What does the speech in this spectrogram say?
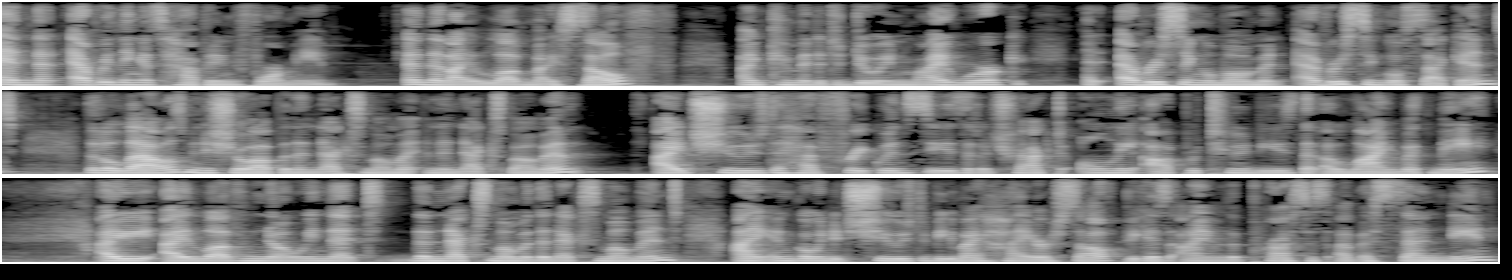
and that everything is happening for me. And that I love myself I'm committed to doing my work at every single moment, every single second that allows me to show up in the next moment, in the next moment. I choose to have frequencies that attract only opportunities that align with me. I, I love knowing that the next moment, the next moment, I am going to choose to be my higher self because I am in the process of ascending.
